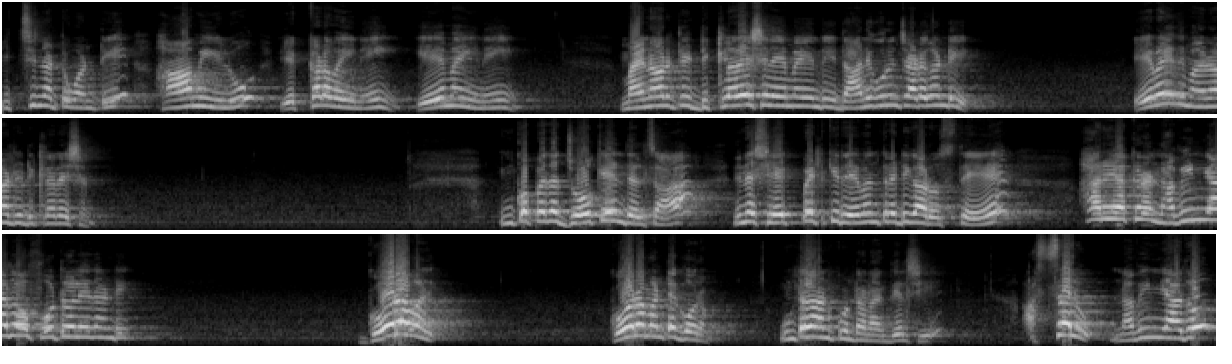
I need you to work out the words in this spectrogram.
ఇచ్చినటువంటి హామీలు ఎక్కడ పోయినాయి? ఏమైనాయి? మైనారిటీ డిక్లరేషన్ ఏమైంది? దాని గురించి అడగండి. ఏమైంది మైనారిటీ డిక్లరేషన్? ఇంకో పెద్ద జోక్ ఏం తెలుసా? నిన్న షేక్పేట్కి రేవంత్ రెడ్డి గారు వస్తే అరే అక్కడ నవీన్ యాదవ్ ఫోటో లేదండి. ఘోరం అది. ఘోరం అంటే ఘోరం. ఉంటుంది అనుకుంటా నాకు తెలిసి. అస్సలు నవీన్ యాదవ్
